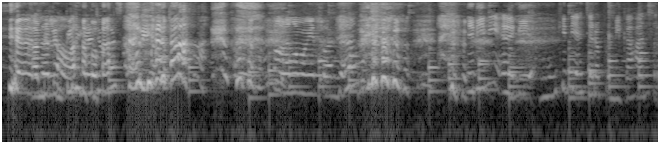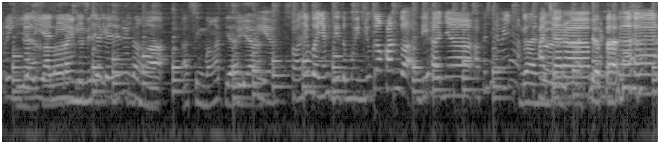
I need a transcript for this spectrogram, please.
Iya, ambilin piringan awal-awal. juga sekalian kalau ngomongin kondangan jadi ini eh, di, mungkin di acara pernikahan sering iya kali ya kalau nih orang Indonesia kayaknya ini ditemuin. udah nggak asing banget ya. Iya. Iya, soalnya banyak ditemuin juga kan nggak di hanya apa sih namanya? Hanya acara pernikahan,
